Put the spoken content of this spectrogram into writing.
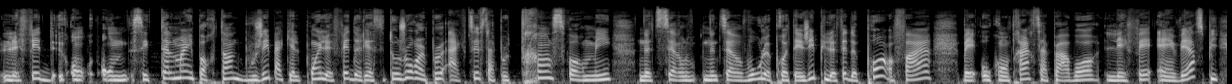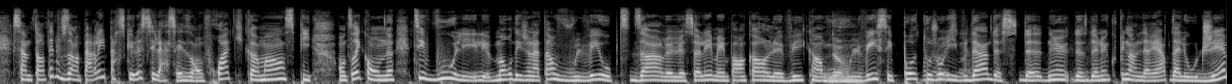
le fait de, on, on- c'est tellement important de bouger, puis à quel point le fait de rester toujours un peu actif, ça peut transformer notre cerveau, notre cerveau, le protéger, puis le fait de pas en faire, ben au contraire, ça peut avoir l'effet inverse. Puis ça me tentait de vous en parler parce que là c'est la saison froide qui commence, puis on dirait qu'on a, tu sais vous les, les Maud et Jonathan, vous vous levez aux petites heures, là, le soleil est même pas encore levé quand vous Non. vous levez, c'est pas toujours évident de, se- de, donner- de se donner un coup de pied dans le derrière, d'aller au gym.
